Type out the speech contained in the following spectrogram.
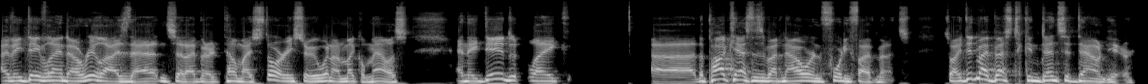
I think Dave Landau realized that and said, I better tell my story. So he went on Michael Malice, and they did like uh, the podcast is about an hour and 45 minutes. So I did my best to condense it down here.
